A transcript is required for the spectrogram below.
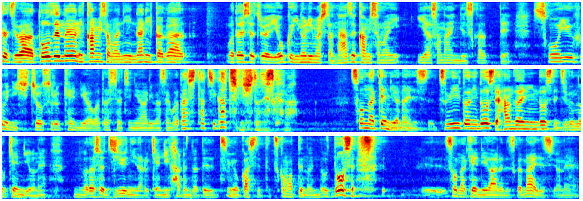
たちは当然のように神様に何かが私たちはよく祈りました。なぜ神様に癒さないんですかって。そういうふうに主張する権利は私たちにはありません。私たちが罪人ですから。そんな権利はないです。罪人にどうして犯罪人どうして自分の権利をね私は自由になる権利があるんだって罪を犯してて捕まってるのにどうしてそんな権利があるんですか？ないですよね。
